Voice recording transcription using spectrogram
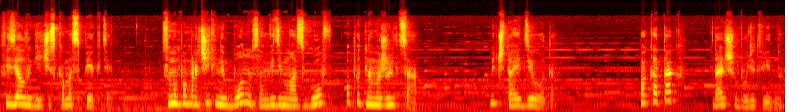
в физиологическом аспекте – с умопомрачительным бонусом в виде мозгов опытного жильца. Мечта идиота. Пока так, дальше будет видно.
